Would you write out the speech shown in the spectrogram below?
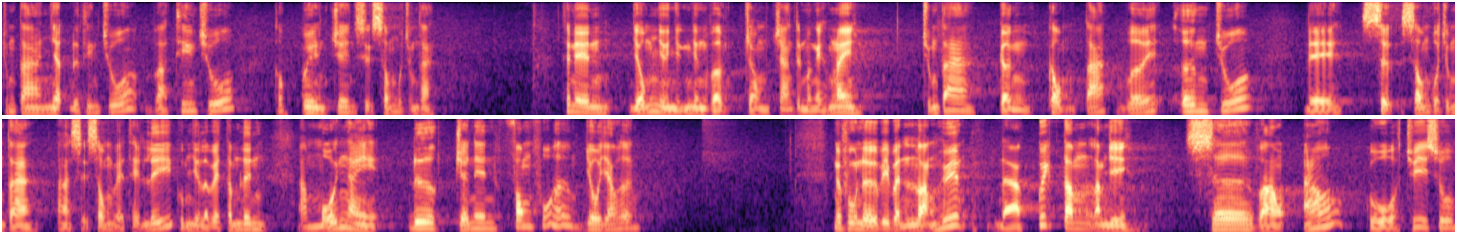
chúng ta nhận được Thiên Chúa và Thiên Chúa có quyền trên sự sống của chúng ta. Thế nên giống như những nhân vật trong trang tin mừng ngày hôm nay, chúng ta cần cộng tác với ơn Chúa để sự sống của chúng ta, à, sự sống về thể lý cũng như là về tâm linh, à, mỗi ngày được trở nên phong phú hơn, dồi dào hơn. Người phụ nữ bị bệnh loạn huyết đã quyết tâm làm gì? Sờ vào áo của Chúa Giêsu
